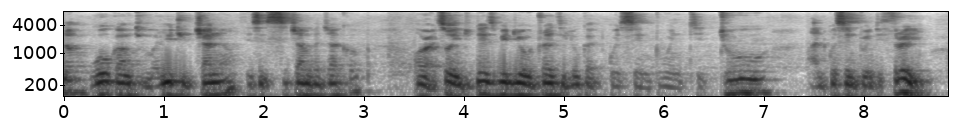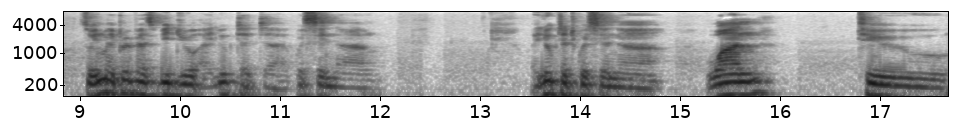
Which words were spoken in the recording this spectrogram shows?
Hello, welcome to my YouTube channel. This is Sichamba Jacob. Alright, so in today's video, we'll try to look at question 22 and question 23. So in my previous video, I looked at uh, question uh, I looked at question uh, 1 to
